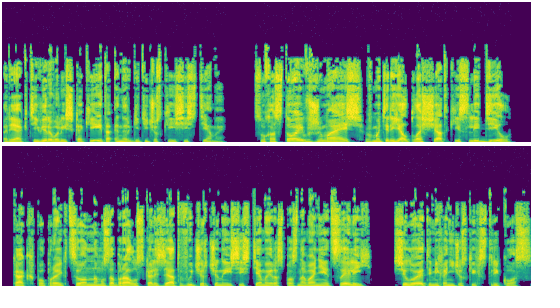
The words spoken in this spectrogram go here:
реактивировались какие-то энергетические системы. Сухостой, вжимаясь в материал площадки, следил, как по проекционному забралу скользят вычерченные системой распознавания целей силуэты механических стрекоз.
